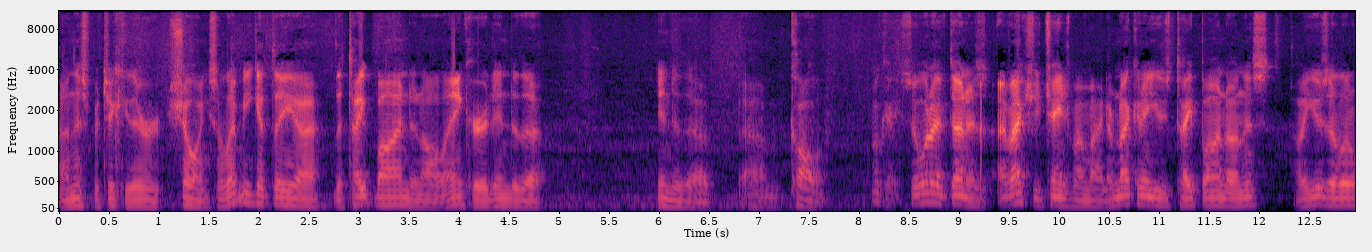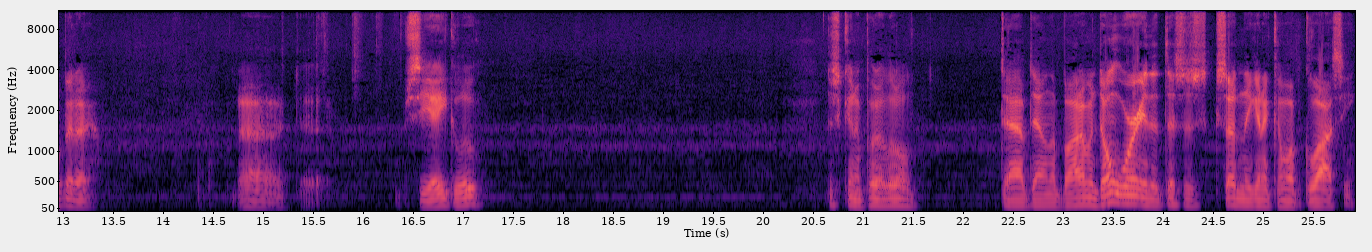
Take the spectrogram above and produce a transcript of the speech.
on this particular showing. So let me get the uh, the bond and I'll anchor it into the into the um, column. Okay, so what I've done is I've actually changed my mind. I'm not going to use Titebond on this. I'll use a little bit of uh, CA glue. Just going to put a little dab down the bottom. And don't worry that this is suddenly going to come up glossy.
